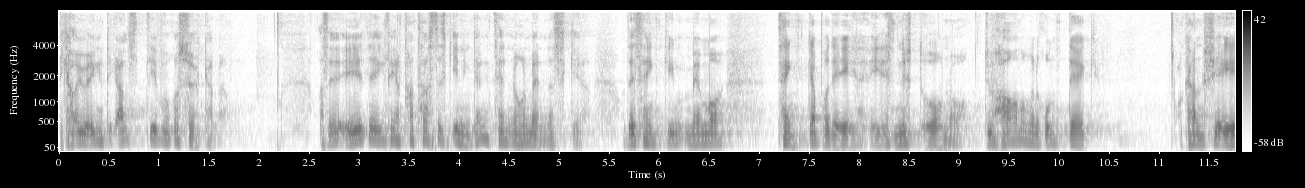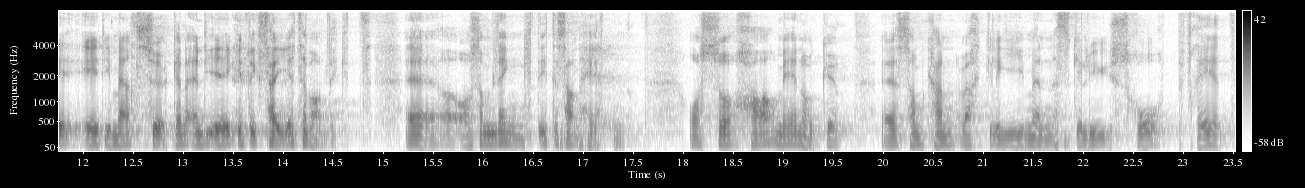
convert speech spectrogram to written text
Jeg har jo egentlig alltid vært søkende. Altså, er det egentlig en fantastisk inngang til noen mennesker? Og det tenker jeg, Vi må tenke på det i et nytt år nå. Du har noen rundt deg, og kanskje er, er de mer søkende enn de egentlig sier til vanlig, eh, og som lengter etter sannheten. Og så har vi noe som kan virkelig gi mennesket lys, håp, fred.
